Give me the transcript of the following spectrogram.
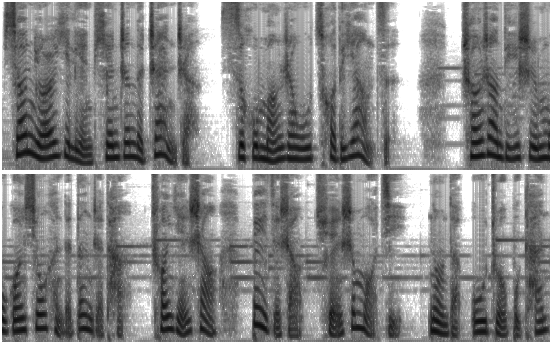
小女儿一脸天真的站着，似乎茫然无措的样子。床上狄氏目光凶狠的瞪着她，床沿上、被子上全是墨迹，弄得污浊不堪。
